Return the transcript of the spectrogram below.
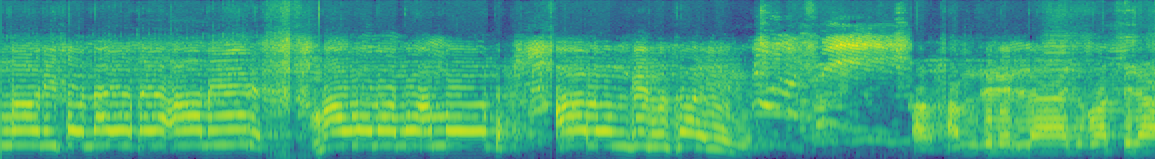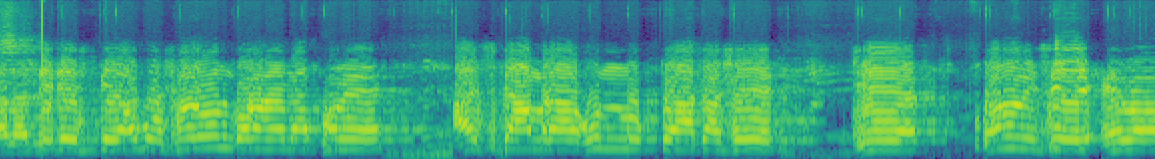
সম্মানিত নায়েবে আমির মাওলানা মোহাম্মদ আলমগীর হুসাইন। আলহামদুলিল্লাহ দেশকে অপসারণ করানোর মাধ্যমে আজকে আমরা উন্মুক্ত আকাশের যে গণমিছিল এবং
